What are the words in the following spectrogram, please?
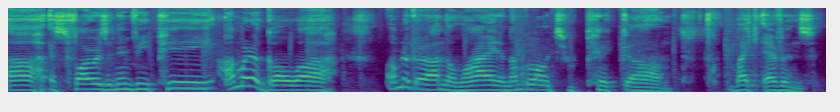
uh, as far as an MVP, I'm gonna go. Uh, I'm gonna go out on the line and I'm going to pick um, Mike Evans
